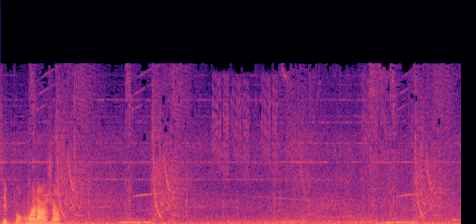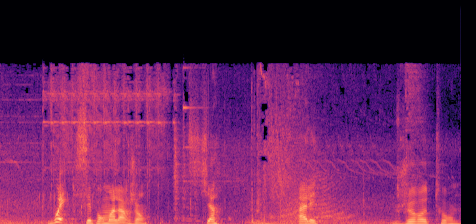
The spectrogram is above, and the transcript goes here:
C'est pour moi l'argent. Ouais, c'est pour moi l'argent. Tiens. Allez. Je retourne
